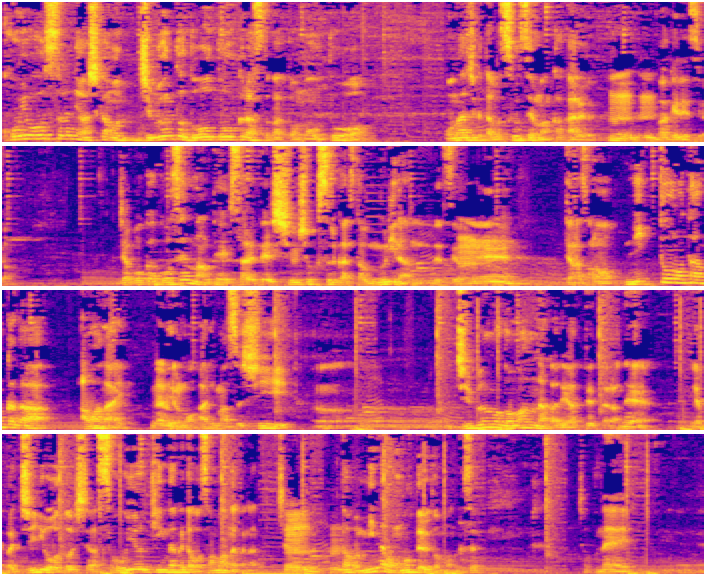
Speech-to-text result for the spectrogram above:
雇用するにはしかも自分と同等クラスとかと思うと、同じく多分数千万かかるわけですよ。うんうん、じゃあ僕は5000万提出されて就職するかって多分無理なんですよね。うん、っていうのはその、日当の単価が合わないっていうのもありますし、自分のど真ん中でやってったらね、やっぱり事業としてはそういう金額で収まらなくなっちゃう、うんうん、多分みんなが思ってると思うんです。ちょっとね、え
